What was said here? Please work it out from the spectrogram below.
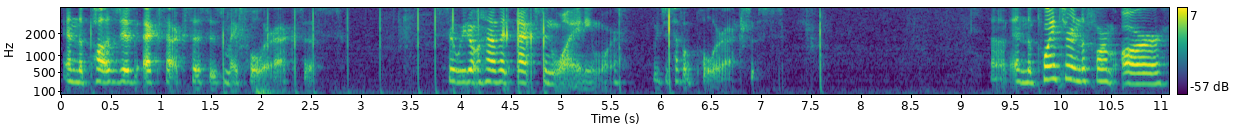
and the positive x-axis is my polar axis. So we don't have an x and y anymore, we just have a polar axis. Um, and the points are in the form r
